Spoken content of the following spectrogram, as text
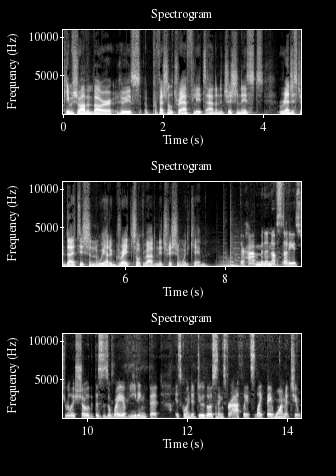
Kim Schwabenbauer, who is a professional triathlete and a nutritionist, registered dietitian, we had a great talk about nutrition with Kim. There haven't been enough studies to really show that this is a way of eating that is going to do those things for athletes like they want it to.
